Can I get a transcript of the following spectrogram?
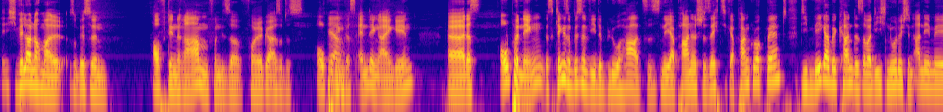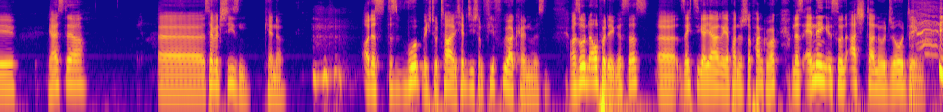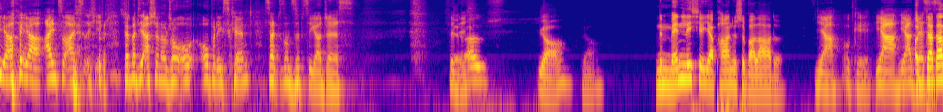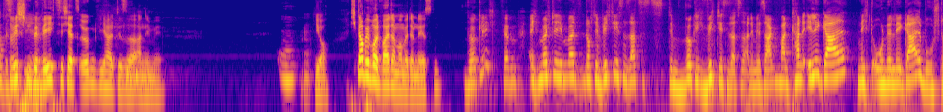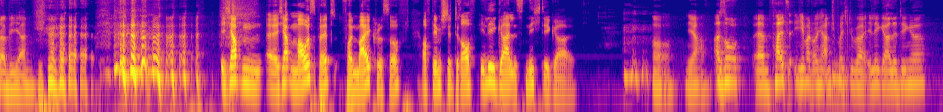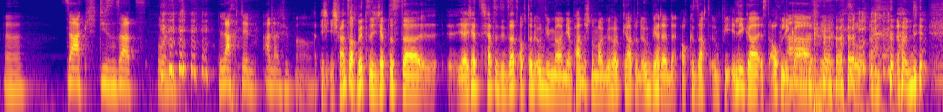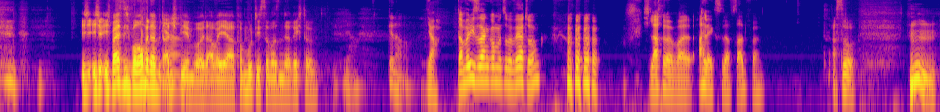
ich will auch noch mal so ein bisschen auf den Rahmen von dieser Folge, also das Opening, ja. das Ending eingehen. Äh, das Opening, das klingt so ein bisschen wie The Blue Hearts. Das ist eine japanische 60er Punkrock-Band, die mega bekannt ist, aber die ich nur durch den Anime, wie heißt der? Äh, Savage Season kenne. Oh, das, das wurmt mich total. Ich hätte die schon viel früher kennen müssen. Aber so ein Opening ist das. Äh, 60er Jahre japanischer Punkrock. Und das Ending ist so ein Ashtano Joe-Ding. ja, ja, eins zu eins. Ich, ich, wenn man die Ashtano Joe Openings kennt, ist halt so ein 70er Jazz. Finde ich. ja, ja. Eine männliche japanische Ballade. Ja, okay. Ja, ja, Jazz Und da dazwischen bewegt sich jetzt irgendwie halt dieser Anime. Mhm. Ja. Ich glaube, ihr wollt weitermachen mit dem nächsten. Wirklich? Ich möchte jemand noch den wichtigsten Satz, den wirklich wichtigsten Satz des Anime sagen. Man kann illegal nicht ohne legal buchstabieren. ich habe ein, äh, hab ein Mauspad von Microsoft, auf dem steht drauf, illegal ist nicht egal. Oh, ja. Also, ähm, falls jemand euch anspricht über illegale Dinge, äh, sagt diesen Satz und lacht den anderen Typen auf. Ich, ich fand's auch witzig, ich habe das da, ja, ich hatte, den Satz auch dann irgendwie mal in Japanisch nochmal gehört gehabt und irgendwie hat er dann auch gesagt, irgendwie illegal ist auch legal. Ah, okay. so. und ich, ich, ich weiß nicht, worauf er damit ja. anspielen wollte, aber ja, vermutlich sowas in der Richtung. Ja, genau. Ja, dann würde ich sagen, kommen wir zur Bewertung. ich lache, weil Alex, du darfst anfangen. Ach so. Hm.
